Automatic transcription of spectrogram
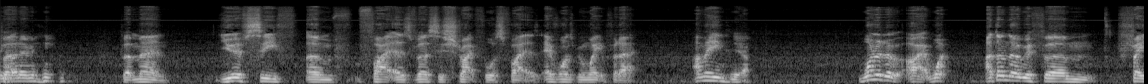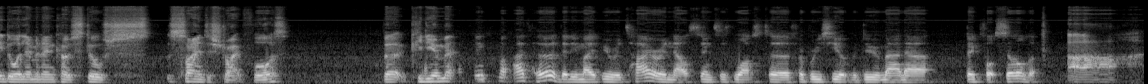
You know But- what I mean? but man, UFC f- um, fighters versus Strikeforce fighters. Everyone's been waiting for that. I mean, Yeah. one of the all right, what I don't know if um, Fedor Emelianenko's still s- signed to Strikeforce, but can you imagine? I think I've heard that he might be retiring now since his loss to Fabricio Werdum and uh, Bigfoot Silva. Ah,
